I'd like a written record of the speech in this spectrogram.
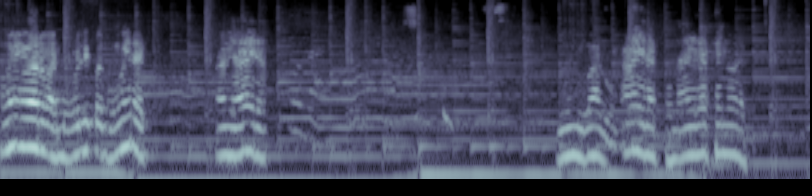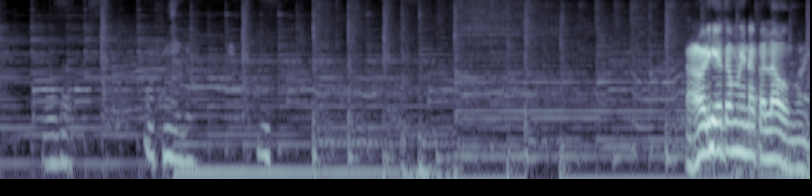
હું વાર વાર ઓલી પર ઘૂમી રાખ અને આઈ રાખ આઈ રાખ અને આઈ રાખે નો રાખ ઉઠી ગઈ. આવડીએ તમને ના કલાવો મને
